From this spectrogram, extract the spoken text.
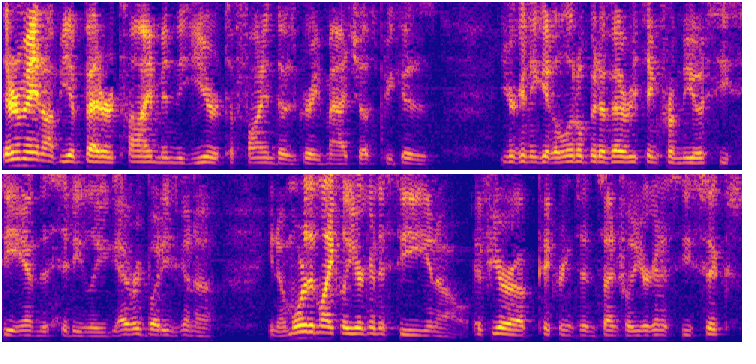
there may not be a better time in the year to find those great matchups because you're going to get a little bit of everything from the OCC and the City League. Everybody's going to, you know, more than likely you're going to see, you know, if you're a Pickerington Central, you're going to see six,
